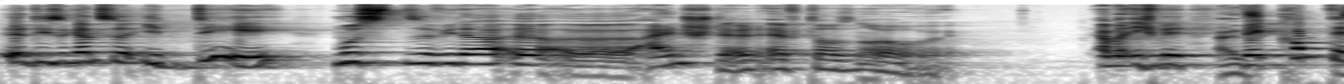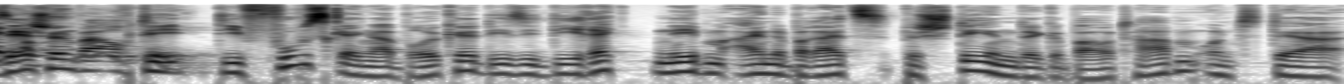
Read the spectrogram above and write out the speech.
äh, diese ganze Idee mussten sie wieder äh, einstellen, 11.000 Euro. Aber ich will, Also wer kommt denn Sehr schön war auch die, die Fußgängerbrücke, die sie direkt neben eine bereits bestehende gebaut haben. Und der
